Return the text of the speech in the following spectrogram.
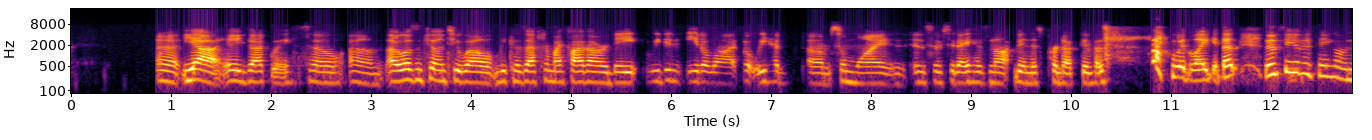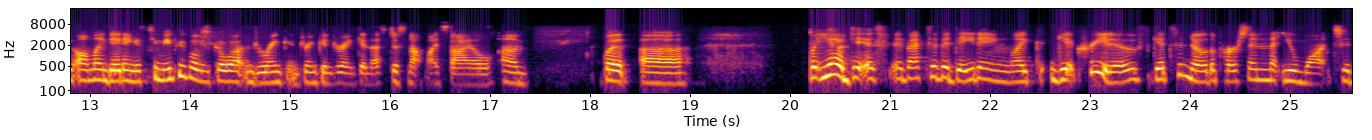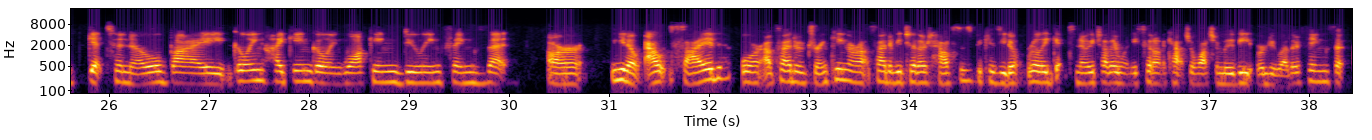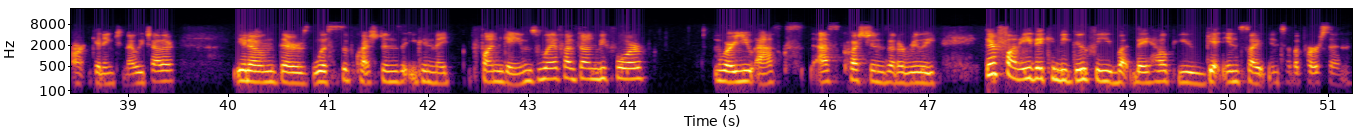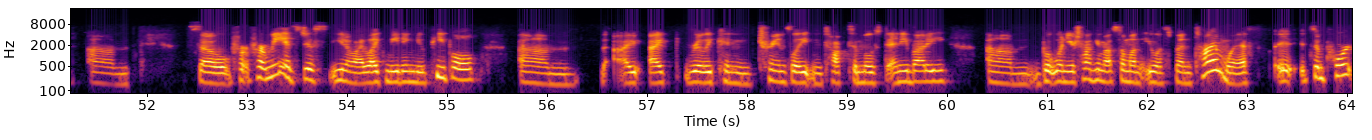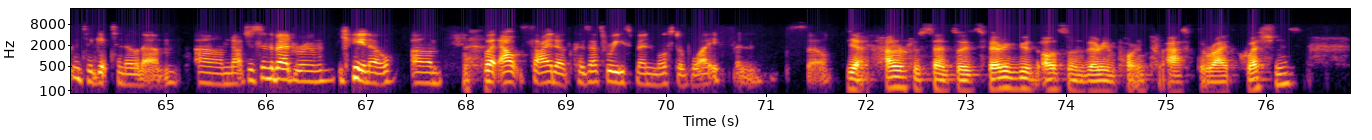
Uh, yeah, exactly. So um, I wasn't feeling too well because after my five hour date, we didn't eat a lot, but we had um, some wine. And so today has not been as productive as I would like it. That, that's the other thing on online dating is too many people just go out and drink and drink and drink. And that's just not my style. Um, but, uh, but yeah, eh, back to the dating, like get creative, get to know the person that you want to get to know by going hiking, going walking, doing things that are you know outside or outside of drinking or outside of each other's houses because you don't really get to know each other when you sit on a couch and watch a movie or do other things that aren't getting to know each other. You know there's lists of questions that you can make fun games with i've done before where you ask ask questions that are really they're funny they can be goofy but they help you get insight into the person. Um, so for, for me it's just you know i like meeting new people. Um, I, I really can translate and talk to most anybody. Um, but when you're talking about someone that you want to spend time with, it, it's important to get to know them, um, not just in the bedroom, you know, um, but outside of, because that's where you spend most of life. And so, yeah, 100%. So it's very good, also, and very important to ask the right questions.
